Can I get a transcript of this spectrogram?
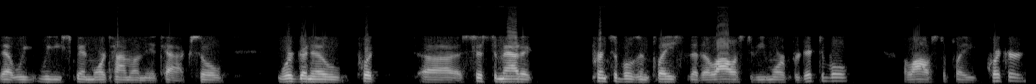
that we we spend more time on the attack. So we're going to put uh, systematic principles in place that allow us to be more predictable, allow us to play quicker,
